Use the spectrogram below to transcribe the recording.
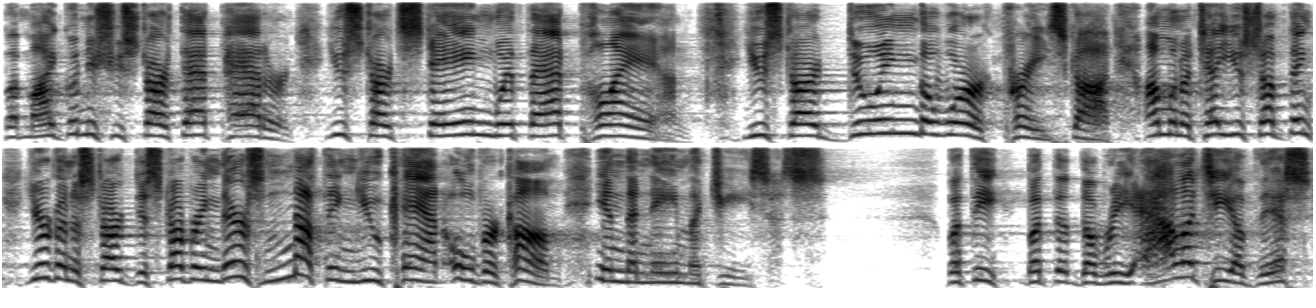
But my goodness, you start that pattern. You start staying with that plan. You start doing the work, praise God. I'm going to tell you something. You're going to start discovering there's nothing you can't overcome in the name of Jesus. But the, but the, the reality of this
